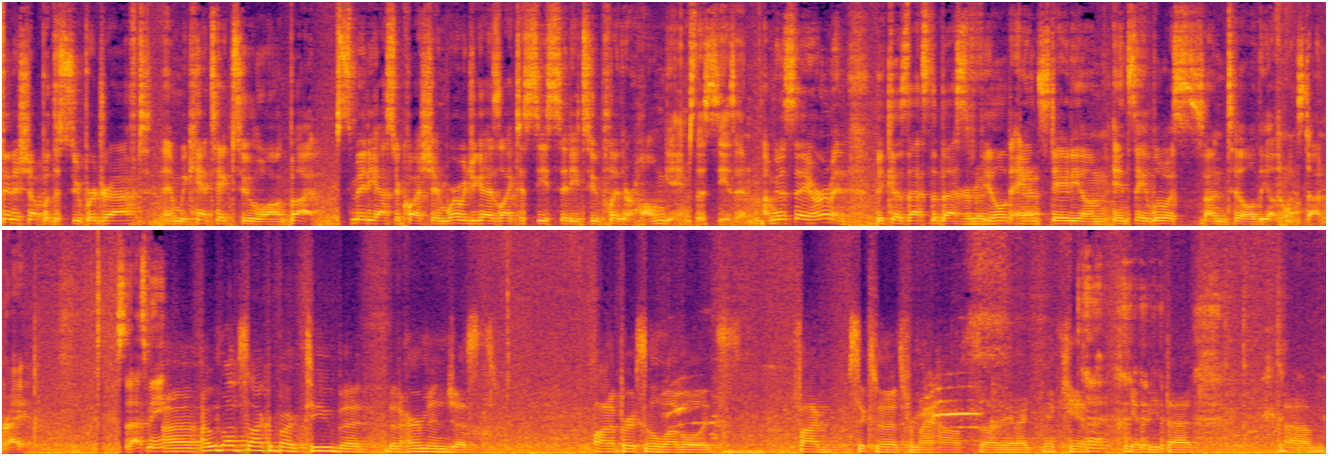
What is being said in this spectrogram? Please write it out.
finish up with the super draft, and we can't take too long. But Smitty asked a question: Where would you guys like to see City Two play their home games this season? I'm gonna say Hermann because that's the best Hermann, field yeah. and stadium in St. Louis until the other one's done, right? So that's me. Uh, I would love Soccer Park too, but but Hermann just on a personal level, it's five six minutes from my house. So I mean, I, I can't can't beat that. Um,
